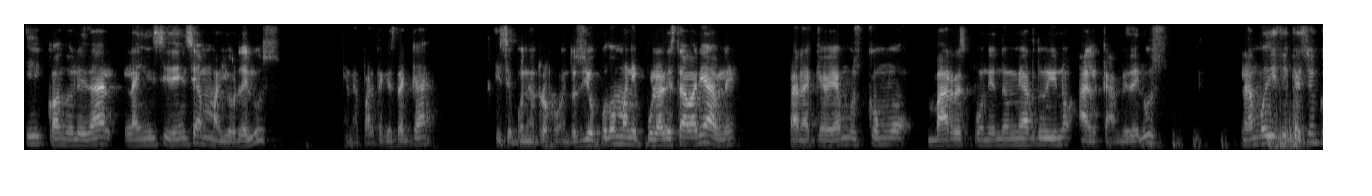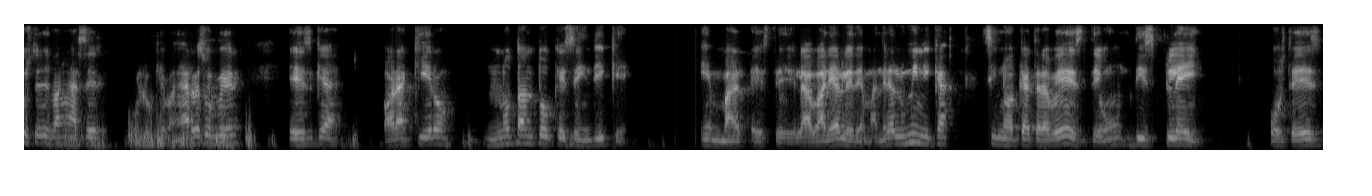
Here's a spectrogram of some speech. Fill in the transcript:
y cuando le da la incidencia mayor de luz, en la parte que está acá, y se pone en rojo. Entonces yo puedo manipular esta variable para que veamos cómo va respondiendo mi Arduino al cambio de luz. La modificación que ustedes van a hacer o lo que van a resolver es que ahora quiero no tanto que se indique en este, la variable de manera lumínica, sino que a través de un display ustedes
